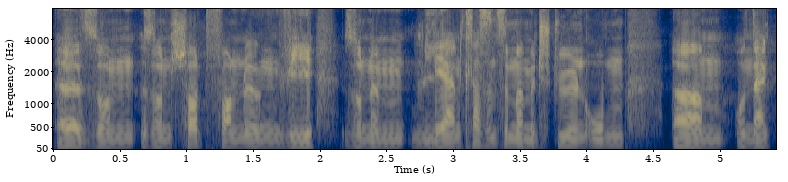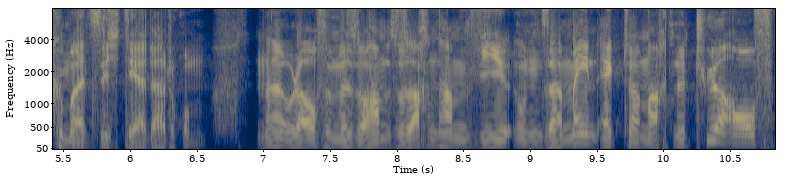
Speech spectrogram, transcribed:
äh, so ein so Shot von irgendwie so einem leeren Klassenzimmer mit Stühlen oben ähm, und dann kümmert sich der darum. Ne? Oder auch wenn wir so haben so Sachen haben wie unser Main Actor macht eine Tür auf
